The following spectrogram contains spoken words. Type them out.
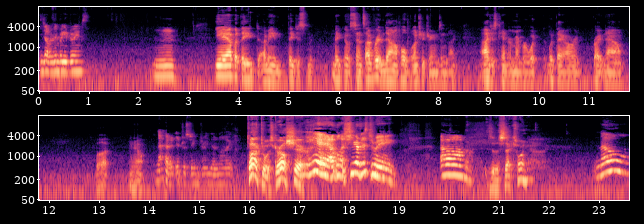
You don't remember your dreams? Mm, yeah, but they, I mean, they just m- make no sense. I've written down a whole bunch of dreams, and I, I just can't remember what what they are right now. But you know, I had an interesting dream the other night. Talk to us, girl. Share. Yeah, I'm gonna share this dream. Um, Is it a sex one? no,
